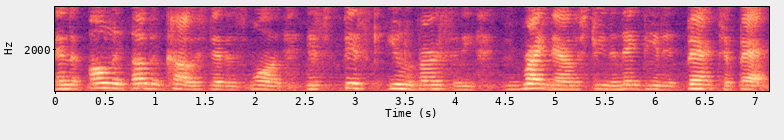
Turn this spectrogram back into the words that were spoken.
and the only other college that has won is Fisk University, right down the street, and they did it back to back.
